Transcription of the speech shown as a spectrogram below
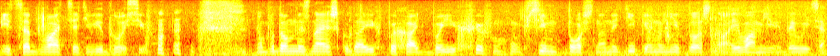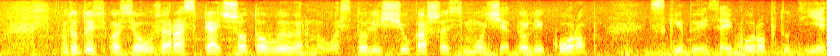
і це 20 відосів. А потім не знаєш, куди їх пихати, бо їх всім тошно, не тільки мені тошно, а й вам їх дивиться. Тут ось, ось уже раз 5 що то вивернулось. То лі щука щось моче, то лі короб скидується. І короб тут є.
